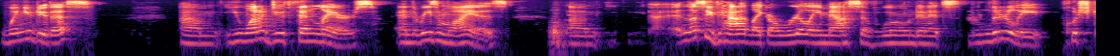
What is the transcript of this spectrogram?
when you do this, um, you want to do thin layers. And the reason why is um, unless you've had like a really massive wound and it's literally pushed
